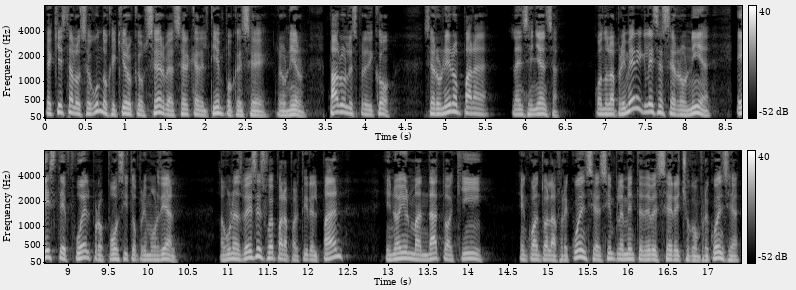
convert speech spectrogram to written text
y aquí está lo segundo que quiero que observe acerca del tiempo que se reunieron. Pablo les predicó, se reunieron para la enseñanza. Cuando la primera iglesia se reunía, este fue el propósito primordial. Algunas veces fue para partir el pan, y no hay un mandato aquí en cuanto a la frecuencia, simplemente debe ser hecho con frecuencia.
